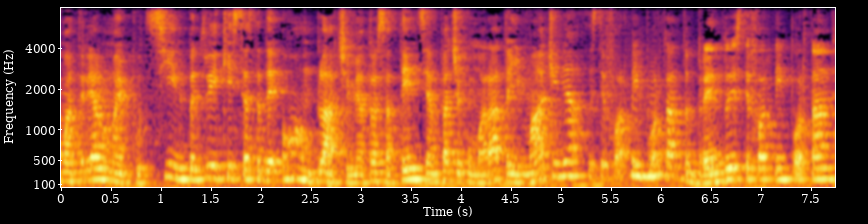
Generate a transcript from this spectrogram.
materialul mai puțin, pentru ei chestia asta de, oh, îmi place, mi-a tras atenția, îmi place cum arată, imaginea este foarte uh-huh. importantă, brandul este foarte important,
